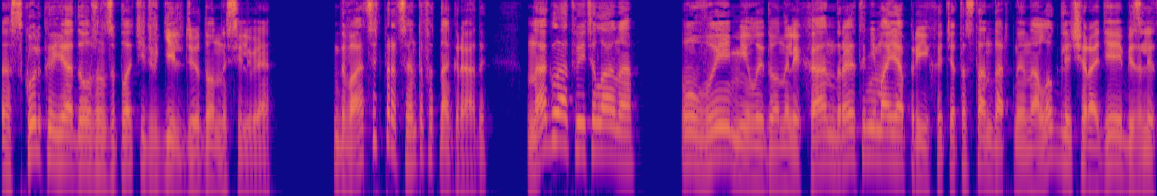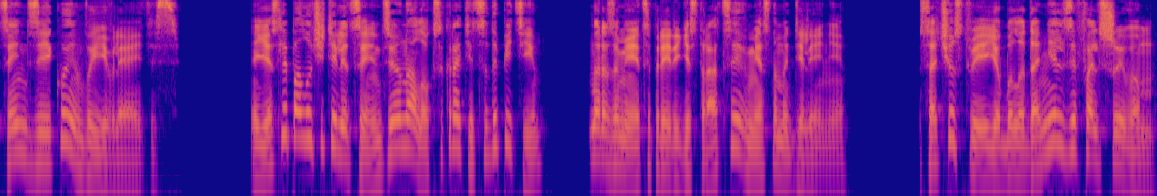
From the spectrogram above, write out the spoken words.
А сколько я должен заплатить в гильдию, Донна Сильвия? «Двадцать процентов от награды», — нагло ответила она. Увы, милый Дон Алехандро, это не моя прихоть, это стандартный налог для чародея без лицензии, коим вы являетесь. Если получите лицензию, налог сократится до пяти. Разумеется, при регистрации в местном отделении. Сочувствие ее было до нельзя фальшивым,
